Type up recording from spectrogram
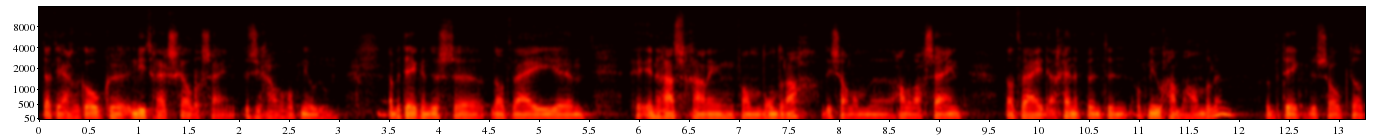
dat die eigenlijk ook niet rechtsgeldig zijn. Dus die gaan we opnieuw doen. Dat betekent dus dat wij in de raadsvergadering van donderdag, die zal om half acht zijn, dat wij de agendapunten opnieuw gaan behandelen. Dat betekent dus ook dat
